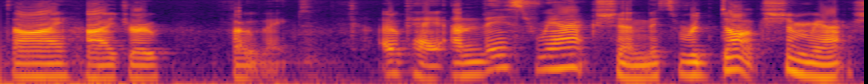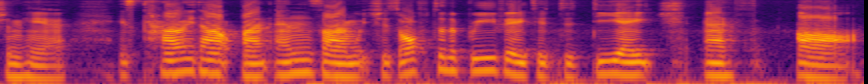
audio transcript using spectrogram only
dihydrofolate. Okay, and this reaction, this reduction reaction here, is carried out by an enzyme which is often abbreviated to DHFR,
